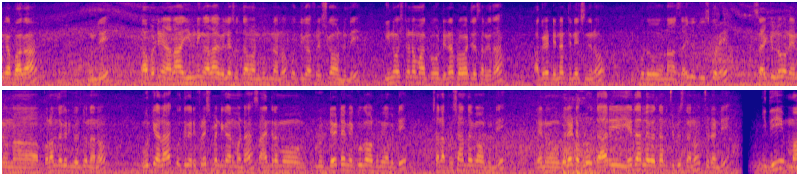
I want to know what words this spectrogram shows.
ఇంకా బాగా ఉంది. కాబట్టి నేను అలా ఈవినింగ్ అలా వెళ్ళేసి వద్దాం అనుకుంటున్నాను. కొద్దిగా ఫ్రెష్గా ఉంటుంది. యూనివర్సిటీలో మాకు డిన్నర్ ప్రొవైడ్ చేస్తారు కదా? అక్కడే డిన్నర్ తినేసి నేను ఇప్పుడు నా సైకిల్ తీసుకొని సైకిల్లో నేను నా పొలం దగ్గరికి వెళ్తున్నాను. ఊరికే అలా కొద్దిగా రిఫ్రెష్మెంట్గా అనమాట సాయంత్రము ఇప్పుడు డే టైం ఎక్కువగా ఉంటుంది కాబట్టి చాలా ప్రశాంతంగా ఉంటుంది. నేను వెళ్ళేటప్పుడు దారి ఏ దారిలో వెళ్తానో చూపిస్తాను. చూడండి. ఇది మా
